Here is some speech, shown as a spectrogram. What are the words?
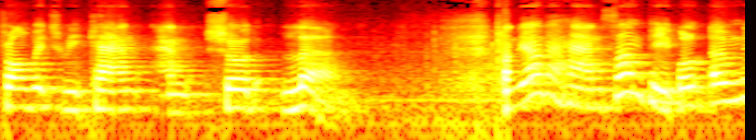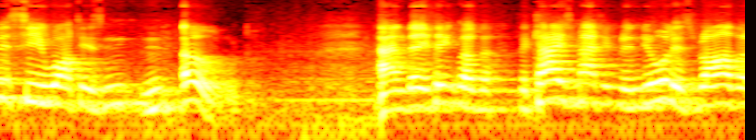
from which we can and should learn. On the other hand, some people only see what is n- old. And they think, well, the, the charismatic renewal is rather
